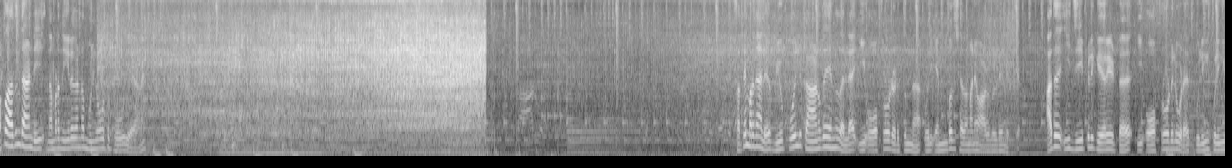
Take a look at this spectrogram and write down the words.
അപ്പോൾ അതും താണ്ടി നമ്മുടെ നീലകണ്ഠം മുന്നോട്ട് പോവുകയാണ്. സത്യം പറഞ്ഞാൽ വ്യൂ പോയിന്റ് കാണുക എന്നതല്ല ഈ ഓഫ് റോഡ് എടുക്കുന്ന ഒരു എൺപത് ശതമാനം ആളുകളുടെയും ലക്ഷ്യം. അത് ഈ ജീപ്പിൽ കയറിയിട്ട് ഈ ഓഫ് റോഡിലൂടെ കുലുങ്ങി കുലുങ്ങി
